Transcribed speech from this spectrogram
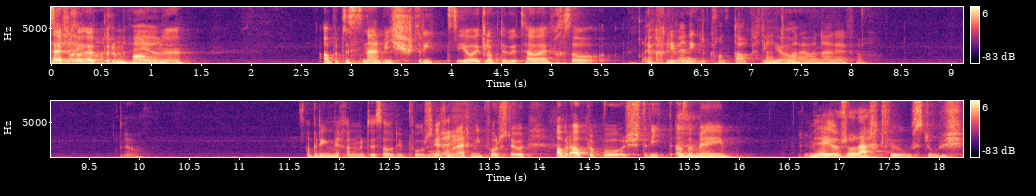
das einfach an jemandem machen. hängen. Aber das ist dann wie Streit, ja, ich glaube, da wird es auch einfach so, ein bisschen weniger Kontakt hätten Ja. wir auch dann einfach. Ja. Aber irgendwie kann ich mir das auch nicht vorstellen. Ich kann mir eigentlich nicht vorstellen. Aber apropos Streit, also wir, haben- wir haben ja schon recht viel Austausch.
